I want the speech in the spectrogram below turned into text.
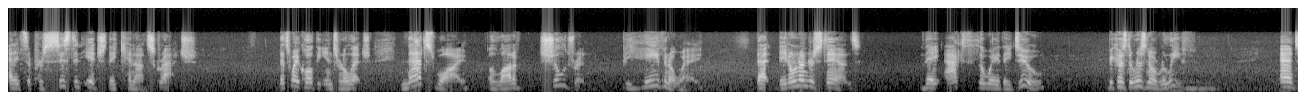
And it's a persistent itch they cannot scratch. That's why I call it the internal itch. And that's why a lot of children behave in a way that they don't understand. They act the way they do because there is no relief. And,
